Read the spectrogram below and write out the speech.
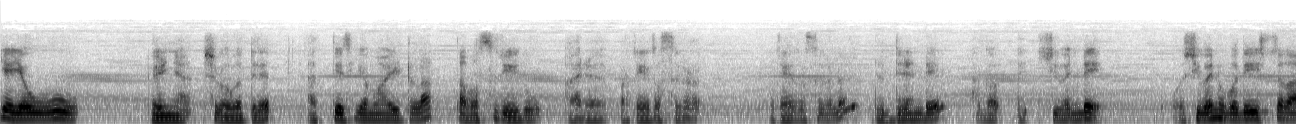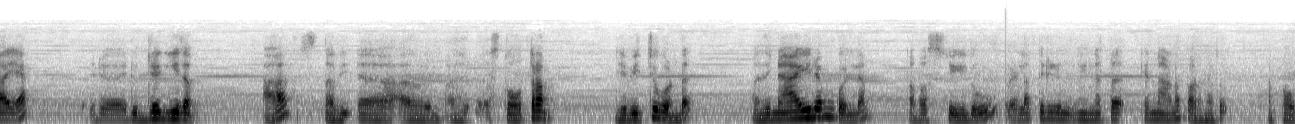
ജയൗ കഴിഞ്ഞ ശ്ലോകത്തിൽ അത്യധികമായിട്ടുള്ള തപസ് ചെയ്തു ആര് പ്രചേതസ്സുകൾ പ്രചേതസ്സുകൾ രുദ്രൻ്റെ ഭഗ ശിവൻ്റെ ശിവൻ ഉപദേശിച്ചതായ ഒരു രുദ്രഗീതം ആ സ്തവി സ്തോത്രം ജപിച്ചുകൊണ്ട് പതിനായിരം കൊല്ലം തപസ് ചെയ്തു വെള്ളത്തിൽ നിന്നിട്ട് എന്നാണ് പറഞ്ഞത്. അപ്പോൾ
